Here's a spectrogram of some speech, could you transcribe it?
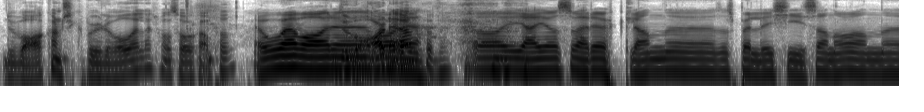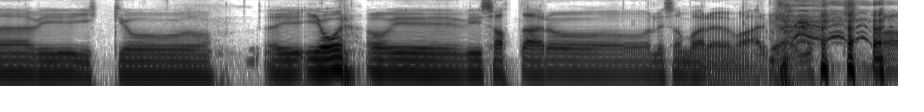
Du var kanskje ikke på Ullevål, eller? Og så kampen? Jo, jeg var, Du eh, var det, ja. Og jeg og Sverre Økland, eh, som spiller i Kisa nå, han, vi gikk jo i, i år. Og vi, vi satt der og liksom bare Hva er det vi har gjort? Hva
